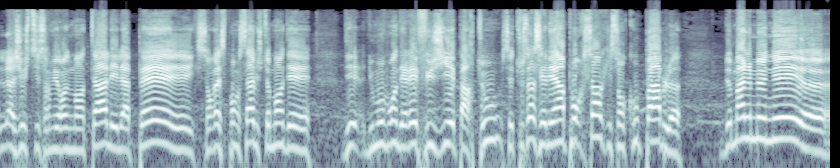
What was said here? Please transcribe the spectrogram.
la justice environnementale et la paix, et qui sont responsables justement du mouvement des réfugiés partout. C'est tout ça, c'est les 1% qui sont coupables de malmener euh,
